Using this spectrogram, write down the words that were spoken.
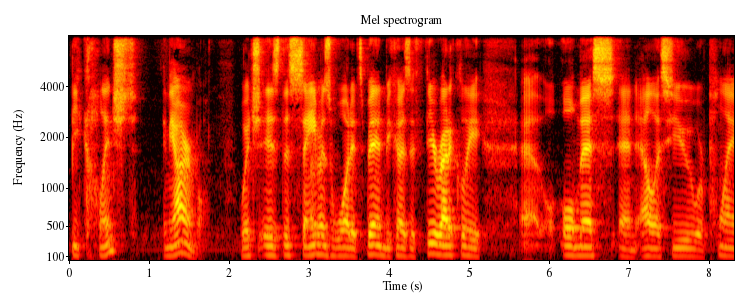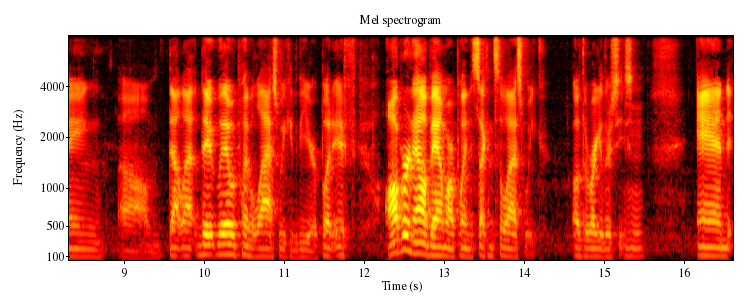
be clinched in the Iron Bowl, which is the same as what it's been because if theoretically uh, Ole Miss and LSU were playing um, that la- they, they would play the last week of the year. But if Auburn and Alabama are playing the second to last week of the regular season, and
